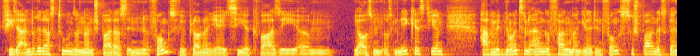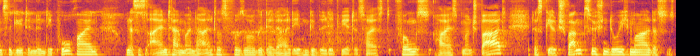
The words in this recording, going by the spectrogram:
viele andere das tun, sondern spare das in Fonds. Wir plaudern ja jetzt hier quasi ähm, ja, aus, dem, aus dem Nähkästchen. Haben mit 19 angefangen, mein Geld in Fonds zu sparen. Das Ganze geht in den Depot rein. Und das ist ein Teil meiner Altersvorsorge, der da halt eben gebildet wird. Das heißt, Fonds heißt, man spart. Das Geld schwankt zwischendurch mal. Das ist,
